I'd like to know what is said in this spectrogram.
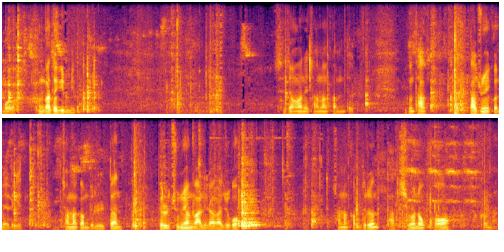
뭐, 한가득입니다. 세장 안에 장난감들. 이건 다 나중에 꺼내야 되겠다. 장난감들을 일단 별로 중요한 거 아니라 가지고 장난감들은 다 치워놓고 그러면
